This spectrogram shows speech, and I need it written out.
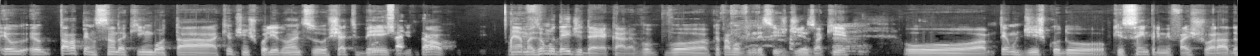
eu, eu tava pensando aqui em botar, que eu tinha escolhido antes, o Chet Baker e tal. É, mas eu mudei de ideia, cara. Vou, vou, eu tava ouvindo esses dias aqui. O, tem um disco do que sempre me faz chorar, da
